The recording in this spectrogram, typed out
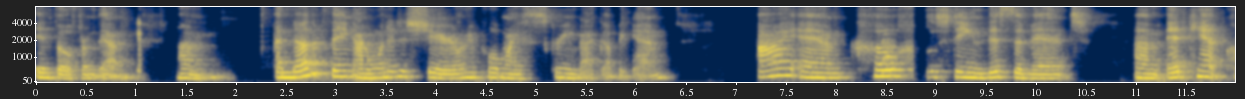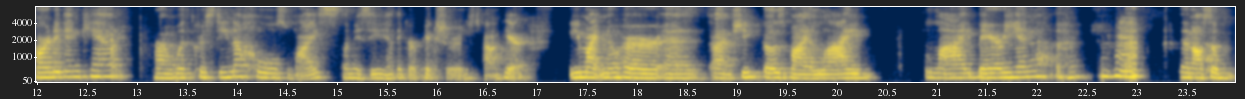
info from them. Um, Another thing I wanted to share, let me pull my screen back up again. I am co-hosting this event, um, Ed Camp Cardigan Camp uh, with Kristina Holzweiss. Let me see, I think her picture is down here. You might know her as, um, she goes by Li Librarian, mm-hmm. And also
